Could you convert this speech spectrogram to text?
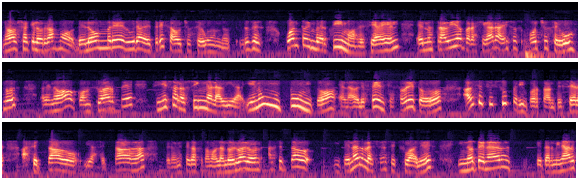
¿no? ya que el orgasmo del hombre dura de 3 a 8 segundos. Entonces, ¿cuánto invertimos, decía él, en nuestra vida para llegar a esos 8 segundos, eh, ¿no? Con suerte, si eso nos signa la vida. Y en un punto, en la adolescencia sobre todo, a veces es súper importante ser aceptado y aceptada, pero en este caso estamos hablando del varón, aceptado y tener relaciones sexuales y no tener que terminar,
